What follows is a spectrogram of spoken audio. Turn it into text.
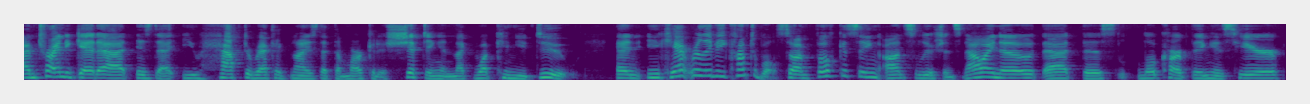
I'm trying to get at is that you have to recognize that the market is shifting and like what can you do? And you can't really be comfortable. So I'm focusing on solutions. Now I know that this low carb thing is here.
